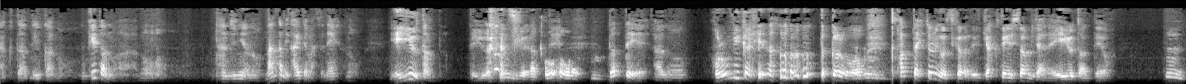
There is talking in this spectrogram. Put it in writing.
ャラクターっていうか、あの、受けたのは、あの、単純にあの、なんかで書いてましたね。あの、英雄譚だっていう話があって、だって、あの、滅びかけの ところを、たった一人の力で逆転したみたいな英雄譚ってよ、うん。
